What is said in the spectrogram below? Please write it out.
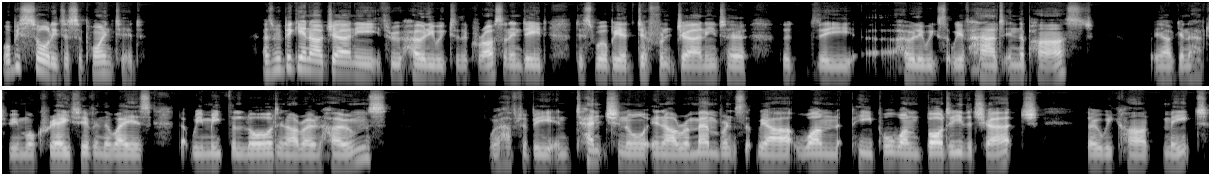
we'll be sorely disappointed. As we begin our journey through Holy Week to the Cross, and indeed this will be a different journey to the, the uh, Holy Weeks that we have had in the past, we are going to have to be more creative in the ways that we meet the Lord in our own homes. We'll have to be intentional in our remembrance that we are one people, one body, the church, though we can't meet.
